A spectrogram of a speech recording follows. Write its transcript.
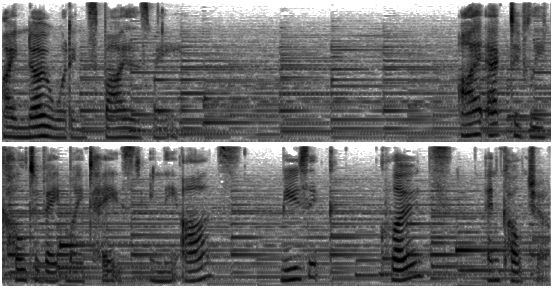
I know what inspires me. Actively cultivate my taste in the arts, music, clothes, and culture.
